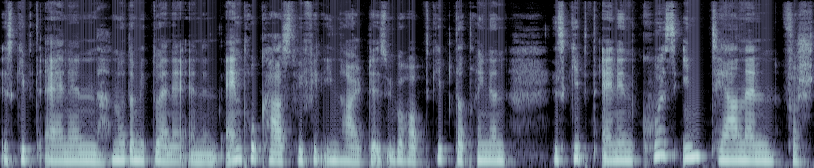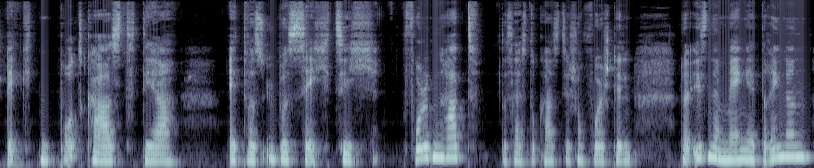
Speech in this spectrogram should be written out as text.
Es gibt einen, nur damit du eine, einen Eindruck hast, wie viel Inhalte es überhaupt gibt da drinnen. Es gibt einen kursinternen versteckten Podcast, der etwas über 60 Folgen hat. Das heißt, du kannst dir schon vorstellen, da ist eine Menge drinnen.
